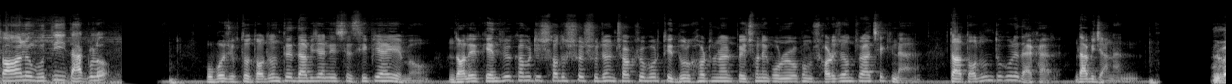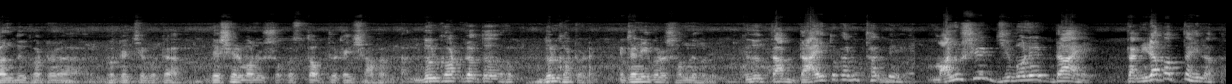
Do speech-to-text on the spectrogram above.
সহানুভূতি থাকল। উপযুক্ত তদন্তের দাবি জানিয়েছে সিপিআইএমও। দলের কেন্দ্রীয় কমিটির সদস্য সুজন চক্রবর্তী দুর্ঘটনার পেছনে কোনো রকম ষড়যন্ত্র আছে কিনা, তা তদন্ত করে দেখার দাবি জানান। বিমান দুর্ঘটনা ঘটেছে গোটা দেশের মানুষ শোকস্তব্ধ, এটাই স্বাভাবিক। দুর্ঘটনা তো দুর্ঘটনা, এটা নিয়ে কোনো সন্দেহ নেই। কিন্তু তার দায় তো কারুর থাকবে? মানুষের জীবনের দায়, তার নিরাপত্তাহীনতা।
